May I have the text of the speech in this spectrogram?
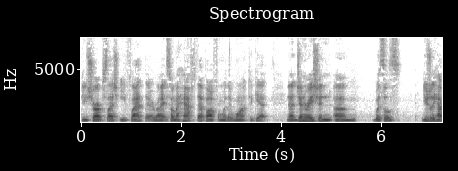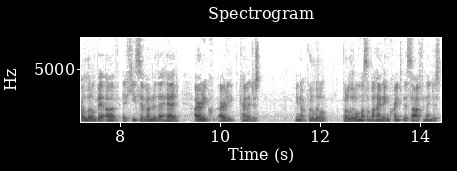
D sharp slash E flat there, right? So I'm a half step off from where they want to get. Now Generation um, whistles usually have a little bit of adhesive under the head. I already I already kind of just you know put a little put a little muscle behind it and cranked this off and then just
